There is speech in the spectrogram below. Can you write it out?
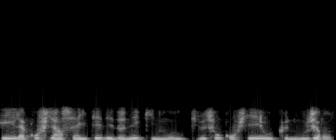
et la confidentialité des données qui nous, qui nous sont confiées ou que nous gérons.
